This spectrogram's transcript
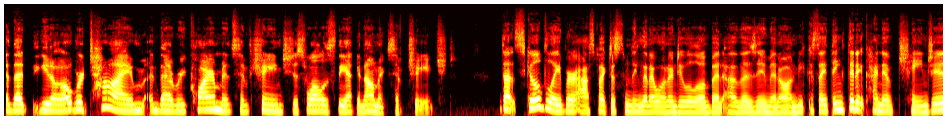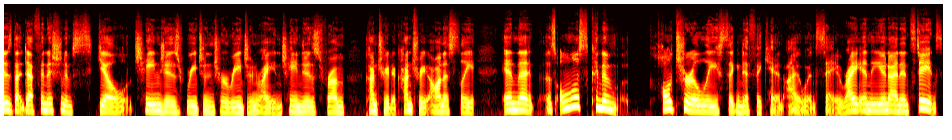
that you know over time the requirements have changed as well as the economics have changed that skilled labor aspect is something that I want to do a little bit of a zoom in on because I think that it kind of changes that definition of skill changes region to region, right? And changes from country to country, honestly. And that is almost kind of culturally significant, I would say, right? In the United States,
